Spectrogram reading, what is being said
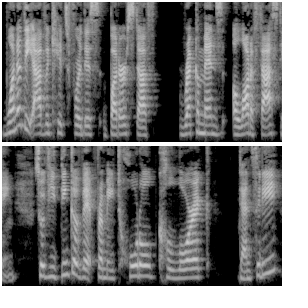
One of the advocates for this butter stuff recommends a lot of fasting. So if you think of it from a total caloric density,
